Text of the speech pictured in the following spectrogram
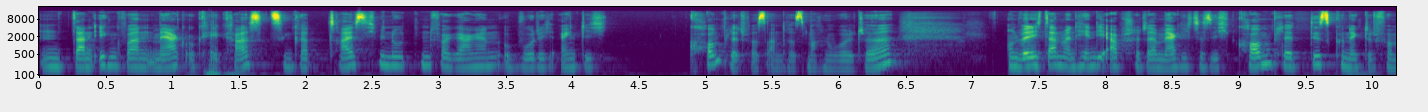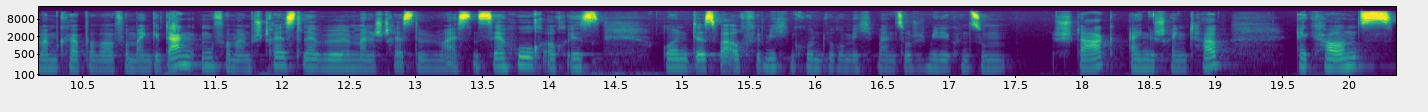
und dann irgendwann merke, okay, krass, jetzt sind gerade 30 Minuten vergangen, obwohl ich eigentlich komplett was anderes machen wollte. Und wenn ich dann mein Handy abschalte, merke ich, dass ich komplett disconnected von meinem Körper war, von meinen Gedanken, von meinem Stresslevel, meine Stresslevel meistens sehr hoch auch ist. Und das war auch für mich ein Grund, warum ich meinen Social-Media-Konsum stark eingeschränkt habe. Accounts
